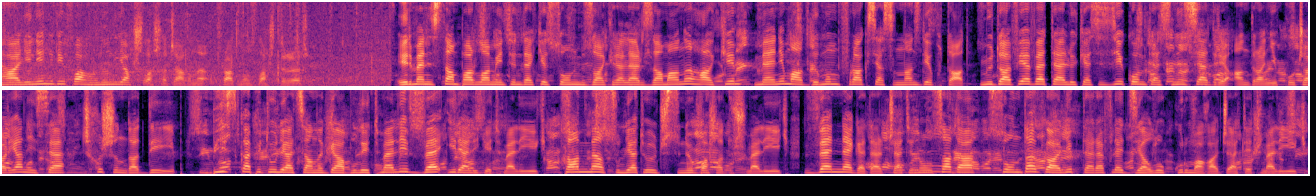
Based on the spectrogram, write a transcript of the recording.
əhalinin rifahının yaxşılaşacağını proqnozlaşdırır. Ermənistan parlamentindəki son müzakirələr zamanı hakim Mənim addımım fraksiyasından deputat, Müdafiə və Təhlükəsizlik Komitəsinin sədri Andranik Koçaryan isə çıxışında deyib, biz kapitulyasiyanı qəbul etməli və irəli getməliyik, tam məsuliyyət ölçüsünü başa düşməliyik və nə qədər çətin olsa da sonda qalib tərəflə dialoq qurmağa cəhd etməliyik.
